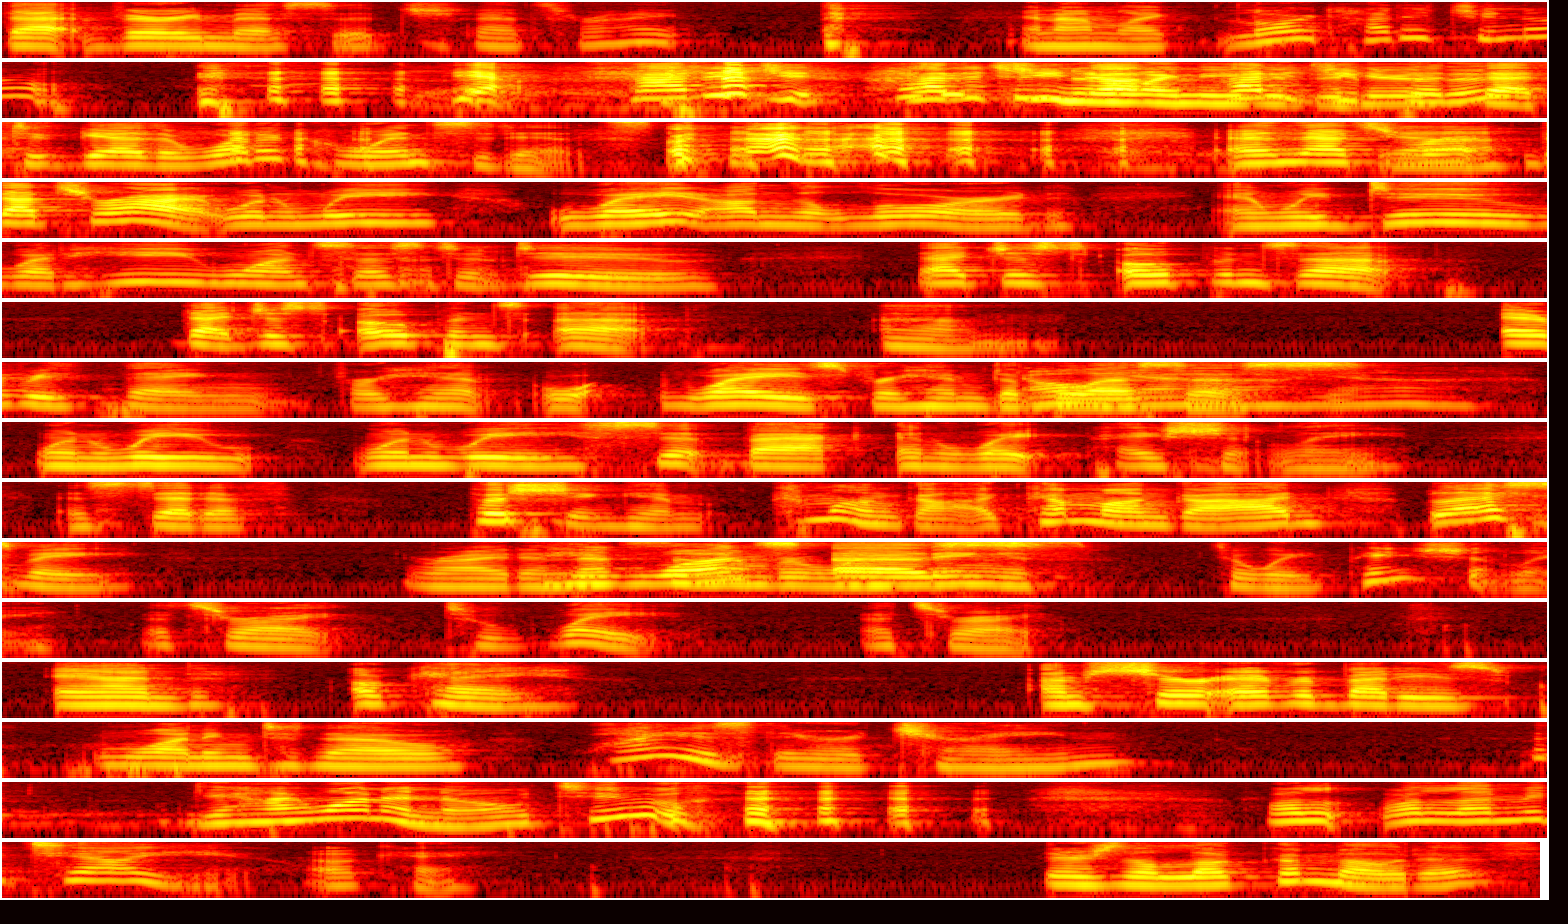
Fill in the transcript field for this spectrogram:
that very message. That's right. and I'm like, Lord, how did you know? Yeah. How did you, how, did, you know, I how did to you put this? that together? What a coincidence. and that's Yeah. right. That's right. When we wait on the Lord and we do what He wants us to do, that just opens up. That just opens up um, everything for Him, w- ways for Him to Oh, bless yeah, us. Yeah. When we when we sit back and wait patiently, instead of pushing Him. Come on, God. Come on, God. Bless me. Right. And He that's the number one thing is to wait patiently. That's right. To wait. That's right. And okay, I'm sure everybody's wanting to know why is there a train? Yeah, I want to know too. Well, well, let me tell you. okay. There's a locomotive,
